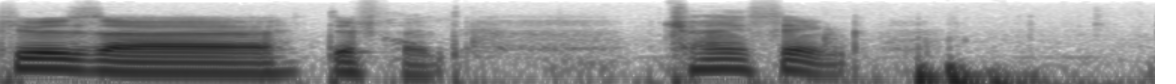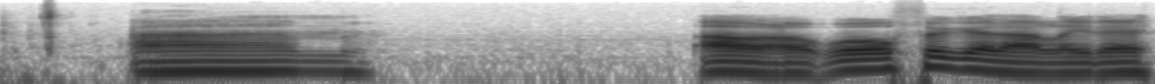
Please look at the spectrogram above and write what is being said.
Pewter's uh different. I'm trying to think. Um. Oh, we'll figure it out later.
